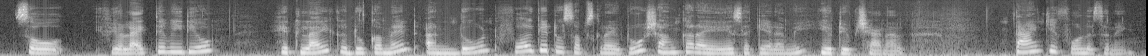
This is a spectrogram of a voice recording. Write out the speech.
So if you like the video, hit like, do comment and don't forget to subscribe to Shankar IAS Academy YouTube channel. Thank you for listening.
